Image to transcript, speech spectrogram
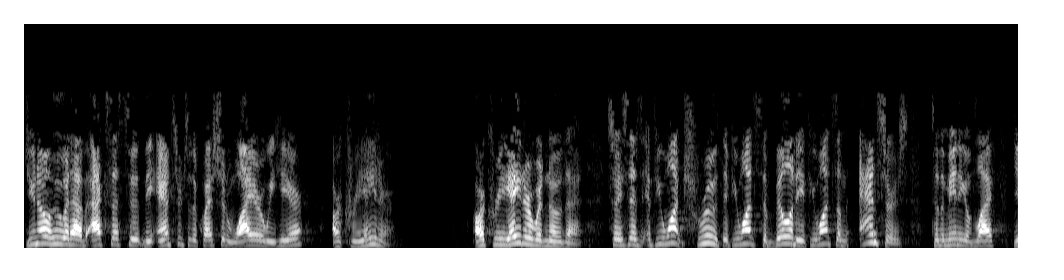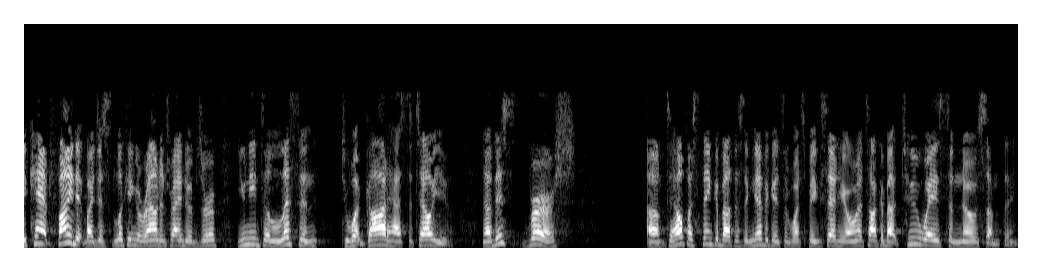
Do you know who would have access to the answer to the question, why are we here? Our Creator. Our Creator would know that. So he says, if you want truth, if you want stability, if you want some answers to the meaning of life, you can't find it by just looking around and trying to observe. You need to listen to what God has to tell you. Now this verse, um, to help us think about the significance of what's being said here, I want to talk about two ways to know something,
